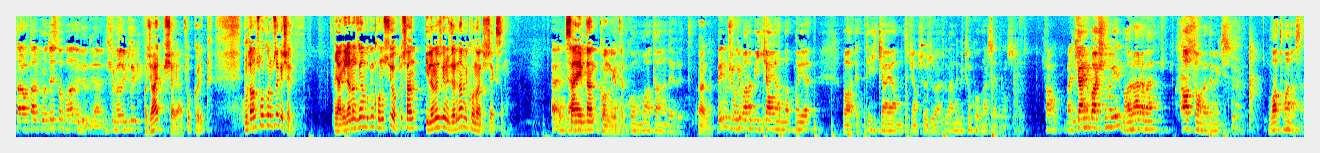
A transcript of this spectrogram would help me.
taraftar protesto falan ediyordu yani. Şımarıklık. Acayip bir şey yani. Çok garip. Buradan son konumuza geçelim. Yani İlhan Özgen bugün konusu yoktu. Sen İlhan Özgen üzerinden bir konu açacaksın. Evet. Sen yani evden konunu getirdin. Konumu Atahan'a devrettim. Aynen. benim Çünkü konu- bana bir hikaye anlatmayı vaat etti. Hikaye anlatacağım sözü verdi. Ben de bütün konular senin olsun dedim. Tamam. Ben Hikayenin başlığını vereyim mi? Ara ara ben az sonra demek istiyorum. Vatman Hasan.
